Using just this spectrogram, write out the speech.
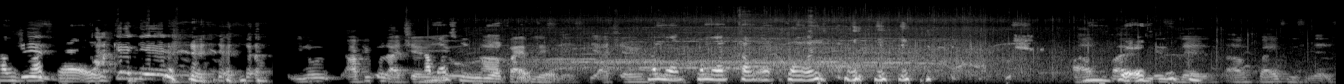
I'm She's back, guys. back again. you know, our people are cheering I'm actually you. really Our five listeners, they are cheering. Come on, come on, come on, come on. Five dead. listeners, our five listeners.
